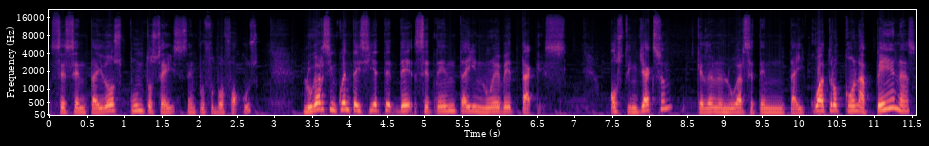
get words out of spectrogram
62.6 en Pro Football Focus. Lugar 57 de 79 tackles. Austin Jackson quedó en el lugar 74 con apenas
